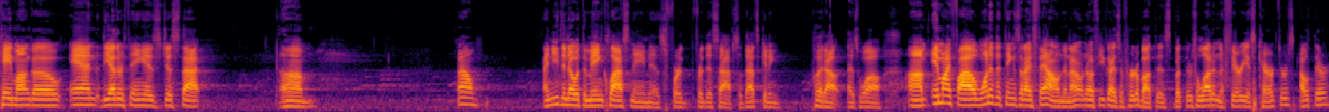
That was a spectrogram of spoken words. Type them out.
KMongo, and the other thing is just that, um, well, I need to know what the main class name is for, for this app, so that's getting put out as well. Um, in my file, one of the things that I found, and I don't know if you guys have heard about this, but there's a lot of nefarious characters out there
